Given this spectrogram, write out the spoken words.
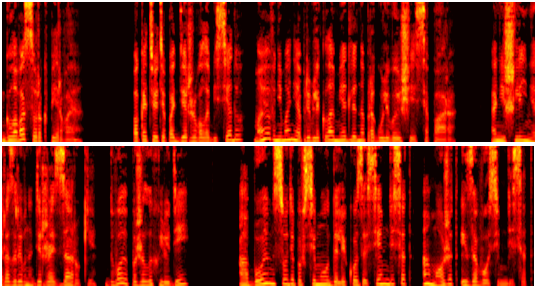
Глава 41. Пока тетя поддерживала беседу, мое внимание привлекла медленно прогуливающаяся пара. Они шли, неразрывно держась за руки, двое пожилых людей, обоим, судя по всему, далеко за 70, а может и за 80.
